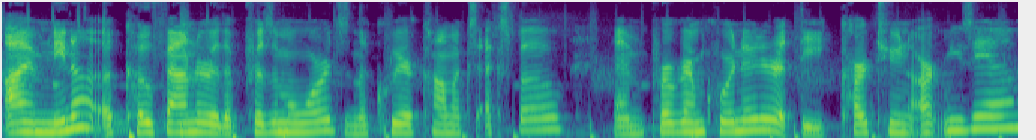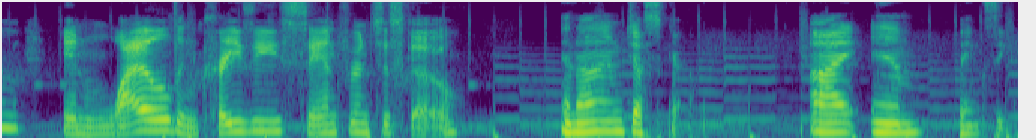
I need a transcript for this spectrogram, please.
I'm Nina, a co founder of the Prism Awards and the Queer Comics Expo, and program coordinator at the Cartoon Art Museum in wild and crazy San Francisco. And I'm Jessica. I am Banksy.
